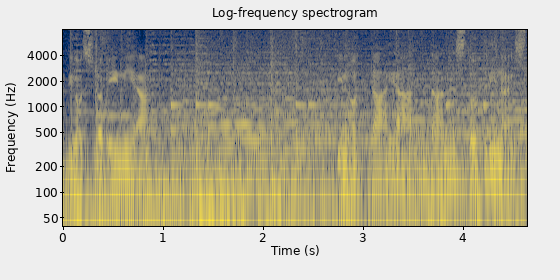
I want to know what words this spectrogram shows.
Radio Slovenija in oddaja danes do 13.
